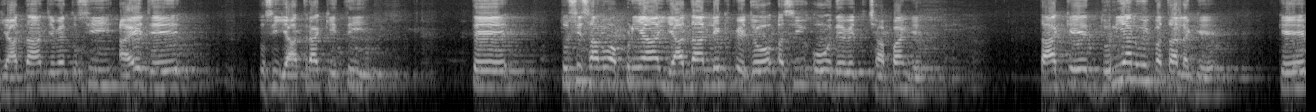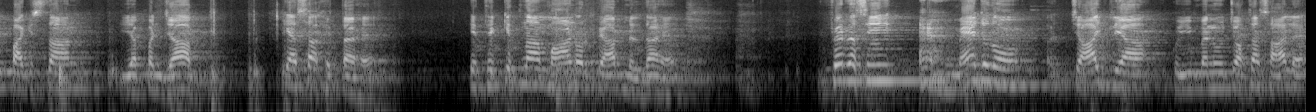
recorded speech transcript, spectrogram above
ਯਾਦਾਂ, ਜਿਵੇਂ ਤੁਸੀਂ ਆਏ ਜੇ, ਤੁਸੀਂ ਯਾਤਰਾ ਕੀਤੀ ਤੇ ਤੁਸੀਂ ਸਾਨੂੰ ਆਪਣੀਆਂ ਯਾਦਾਂ ਲਿਖ ਭੇਜੋ, ਅਸੀਂ ਉਹ ਉਹਦੇ ਵਿੱਚ ਛਾਪਾਂਗੇ ਤਾਂ ਕਿ ਦੁਨੀਆ ਨੂੰ ਵੀ ਪਤਾ ਲੱਗੇ ਕਿ ਪਾਕਿਸਤਾਨ ਜਾਂ ਪੰਜਾਬ ਕੈਸਾ ਖਿੱਤਾ ਹੈ, ਇੱਥੇ ਕਿੰਨਾ ਮਾਣ ਔਰ ਪਿਆਰ ਮਿਲਦਾ ਹੈ। ਫਿਰ ਅਸੀਂ, ਮੈਂ ਜਦੋਂ ਚਾਰਜ ਲਿਆ, ਕੋਈ ਮੈਨੂੰ ਚੌਥਾ ਸਾਲ ਹੈ,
